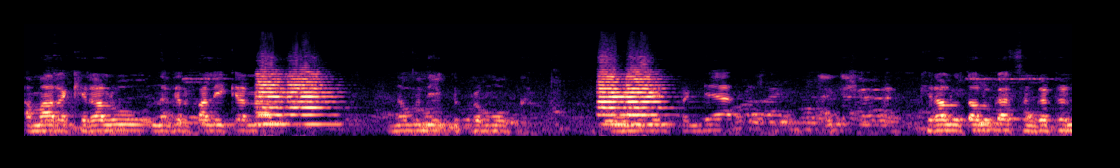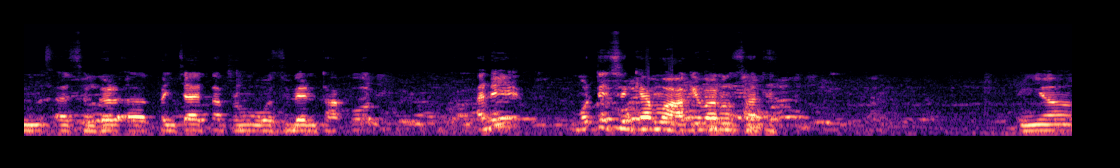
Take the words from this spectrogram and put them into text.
અમારા ખેરાલુ નગરપાલિકાના નવનિયુક્ત પ્રમુખ પંડ્યા, ખેરાલુ તાલુકા સંગઠન પંચાયતના પ્રમુખ વસુબેન ઠાકોર અને મોટી સંખ્યામાં આગેવાનો સાથે અહીંયા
